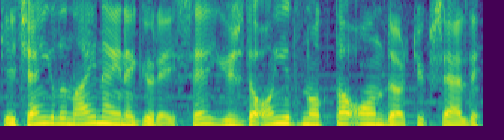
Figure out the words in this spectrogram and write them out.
geçen yılın aynı ayına göre ise %17.14 yükseldi.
